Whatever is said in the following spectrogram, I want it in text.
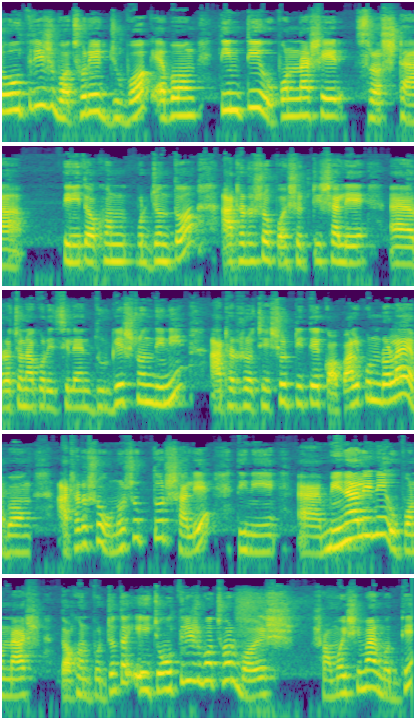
চৌত্রিশ বছরের যুবক এবং তিনটি উপন্যাসের স্রষ্টা। তিনি তখন পর্যন্ত আঠারোশো পঁয়ষট্টি সালে রচনা করেছিলেন দুর্গেশ নন্দিনী, আঠারোশো ছেষট্টিতে কপালকুণ্ডলা এবং আঠারোশো উনসত্তর সালে তিনি মৃণালিনী উপন্যাস। তখন পর্যন্ত এই চৌত্রিশ বছর বয়স সময়সীমার মধ্যে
